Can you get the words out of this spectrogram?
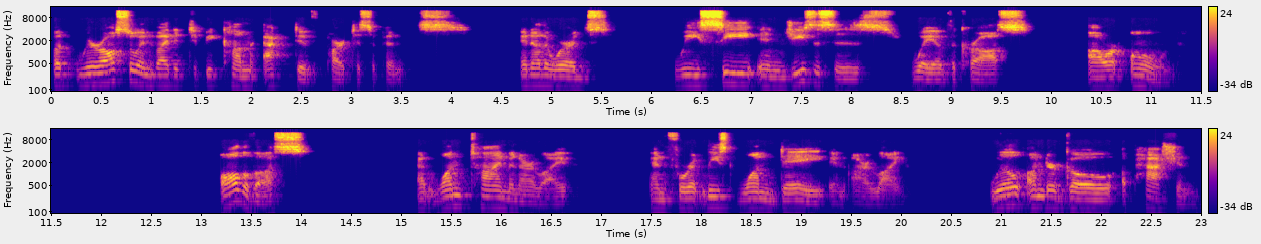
but we're also invited to become active participants. In other words, we see in Jesus's way of the cross our own. All of us, at one time in our life, and for at least one day in our life, will undergo a passion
